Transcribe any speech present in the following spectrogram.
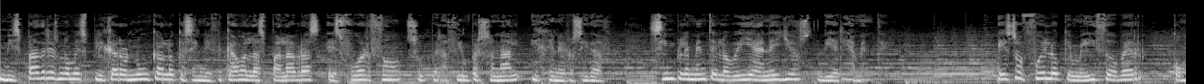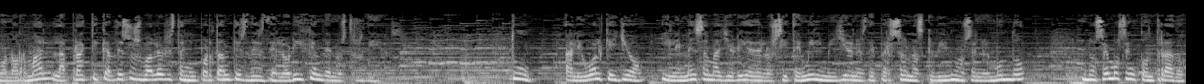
Mis padres no me explicaron nunca lo que significaban las palabras esfuerzo, superación personal y generosidad. Simplemente lo veía en ellos diariamente. Eso fue lo que me hizo ver como normal la práctica de esos valores tan importantes desde el origen de nuestros días. Tú, al igual que yo y la inmensa mayoría de los 7.000 millones de personas que vivimos en el mundo, nos hemos encontrado,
